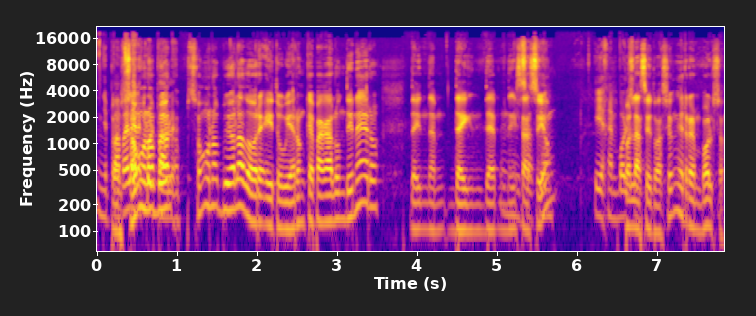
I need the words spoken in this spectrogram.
Y el papel son unos, culpable. son unos violadores y tuvieron que pagar un dinero de, indem- de indemnización Y por la situación y reembolso.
